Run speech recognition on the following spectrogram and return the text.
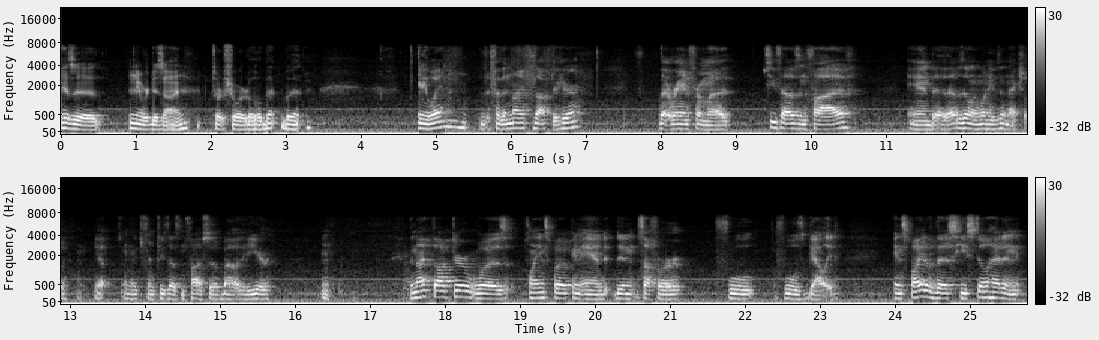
has a newer design, sort of shorter a little bit, but anyway, for the ninth Doctor here, that ran from uh, 2005, and uh, that was the only one he was in actually. Yep, it's from 2005, so about a year. Hmm. The Ninth Doctor was plain spoken and didn't suffer fool, fool's gallied. In spite of this, he still had an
